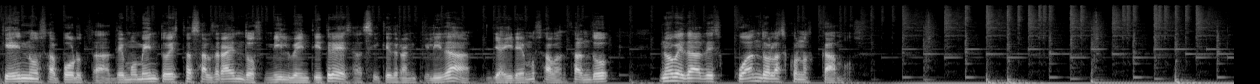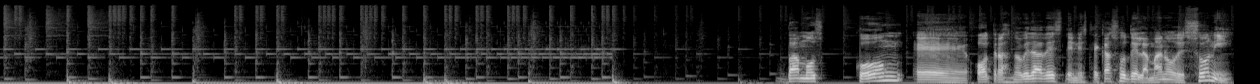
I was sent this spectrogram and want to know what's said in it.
qué nos aporta. De momento esta saldrá en 2023, así que tranquilidad, ya iremos avanzando novedades cuando las conozcamos. Vamos con eh, otras novedades, en este caso de la mano de Sony.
